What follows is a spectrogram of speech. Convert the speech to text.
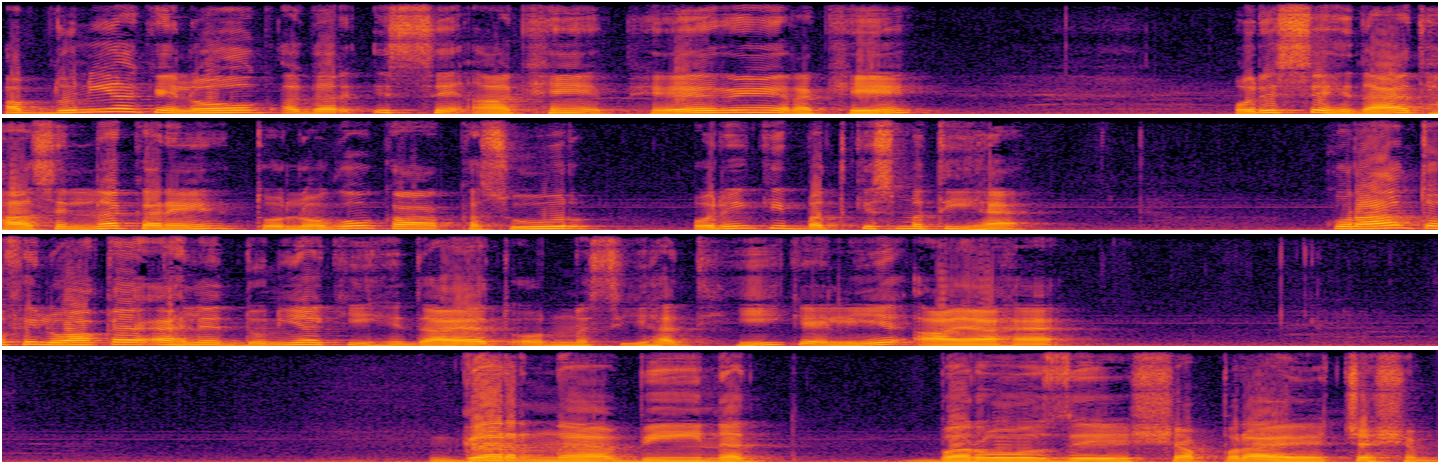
اب دنیا کے لوگ اگر اس سے آنکھیں پھیرے رکھیں اور اس سے ہدایت حاصل نہ کریں تو لوگوں کا قصور اور ان کی بدقسمتی ہے۔ قرآن تو فی الواقع اہل دنیا کی ہدایت اور نصیحت ہی کے لیے آیا ہے۔ گر نہ بروز شپر چشم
